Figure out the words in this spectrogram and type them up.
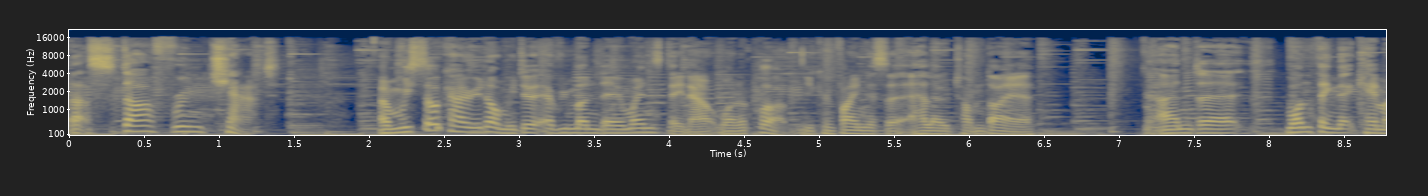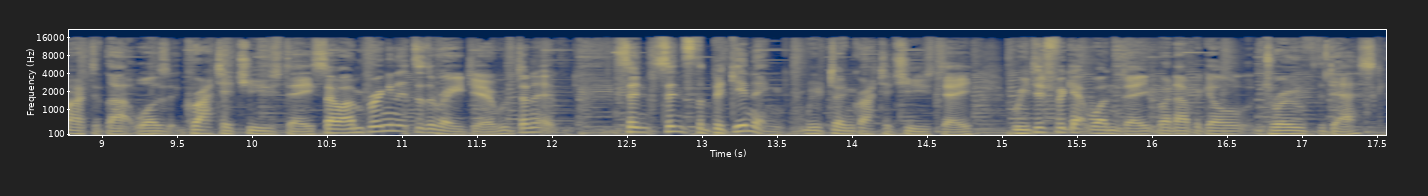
that staff room chat. And we still carried on. We do it every Monday and Wednesday now at one o'clock. You can find us at Hello Tom Dyer. And uh, one thing that came out of that was Gratitude Tuesday. So I'm bringing it to the radio. We've done it since since the beginning. We've done Gratitude Tuesday. We did forget one day when Abigail drove the desk,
